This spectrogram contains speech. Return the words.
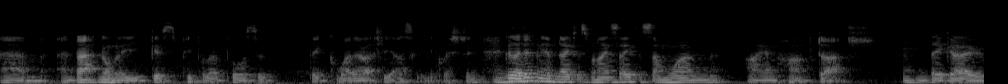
Um, and that normally gives people a pause to think why they're actually asking the question. Because I Mm. definitely have noticed when I say to someone, I am half Dutch, Mhm. they go,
